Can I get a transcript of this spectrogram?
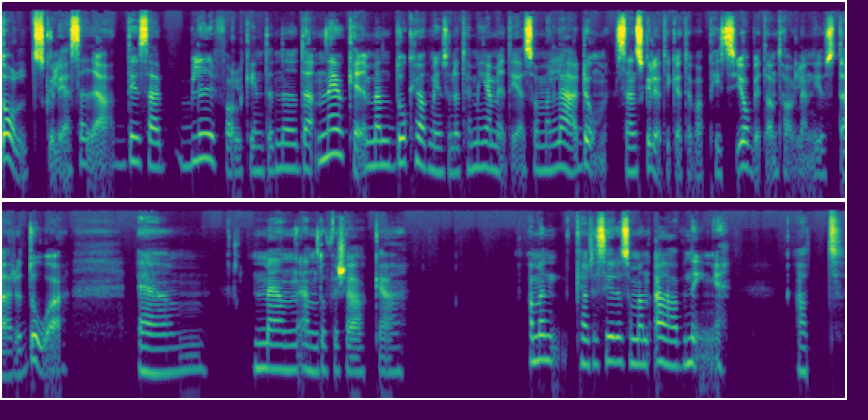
stolt, skulle jag säga. Det är så här, blir folk inte nöjda? Nej, okej, okay, men då kan jag åtminstone ta med mig det som en lärdom. Sen skulle jag tycka att det var pissjobbigt antagligen just där och då. Um, men ändå försöka... Ja, men kanske se det som en övning. Att,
